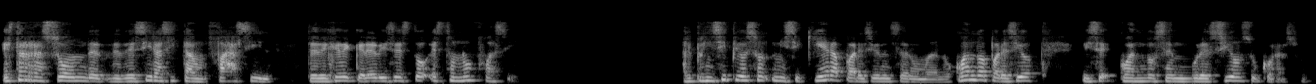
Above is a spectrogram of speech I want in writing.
esta razón de, decir así tan fácil, te dejé de querer, dice esto, esto no fue así. Al principio eso ni siquiera apareció en el ser humano. ¿Cuándo apareció? Dice, cuando se endureció su corazón.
